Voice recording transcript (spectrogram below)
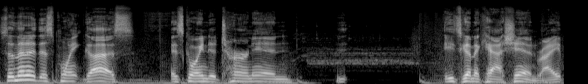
So then at this point, Gus is going to turn in. He's going to cash in, right?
